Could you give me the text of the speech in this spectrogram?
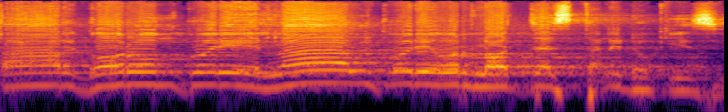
তার গরম করে, লাল করে ওর লজ্জা স্থানে ঢুকিয়েছি।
